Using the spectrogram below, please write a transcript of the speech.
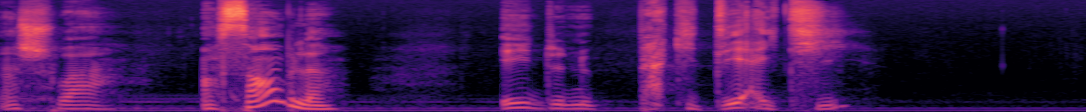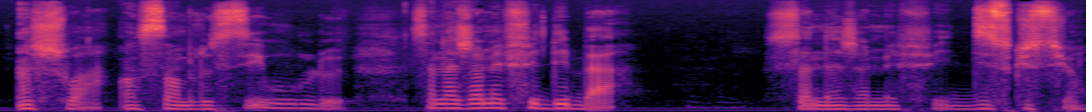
un choix ensemble, et de ne pas quitter Haïti, un choix ensemble aussi où le, ça n'a jamais fait débat, ça n'a jamais fait discussion.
